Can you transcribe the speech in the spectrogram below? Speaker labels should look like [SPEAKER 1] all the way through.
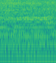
[SPEAKER 1] but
